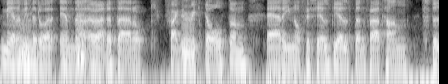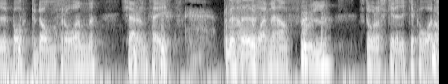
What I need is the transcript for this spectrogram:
mer eller mindre då ändrar ödet där och faktiskt Rick Dalton är inofficiellt hjälten för att han styr bort dem från Sharon Tate. Han Precis. står när han full står och skriker på dem.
